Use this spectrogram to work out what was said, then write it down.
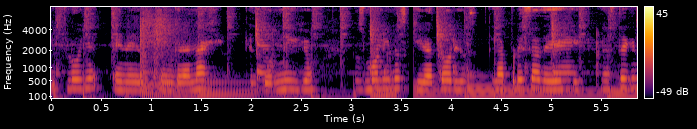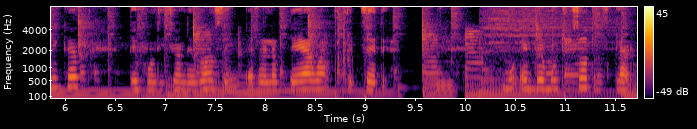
influyen en el engranaje, el tornillo, los molinos giratorios, la presa de eje, las técnicas de fundición de bronce, el reloj de agua, etc. Entre muchos otros, claro.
